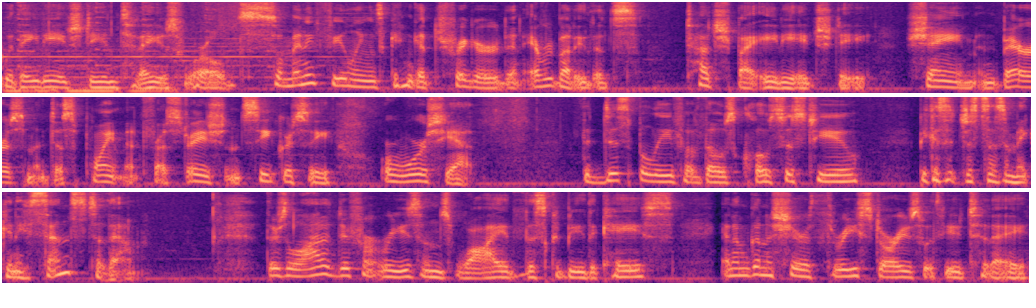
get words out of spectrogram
with ADHD in today's world. So many feelings can get triggered in everybody that's touched by ADHD shame, embarrassment, disappointment, frustration, secrecy, or worse yet, the disbelief of those closest to you because it just doesn't make any sense to them. There's a lot of different reasons why this could be the case, and I'm going to share three stories with you today,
